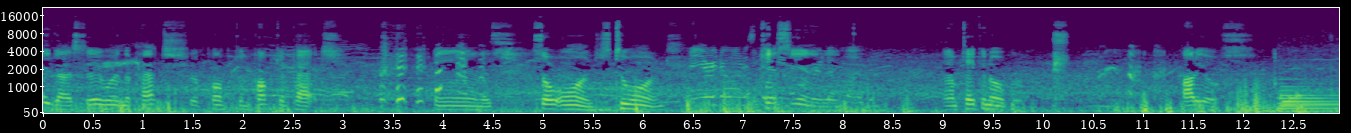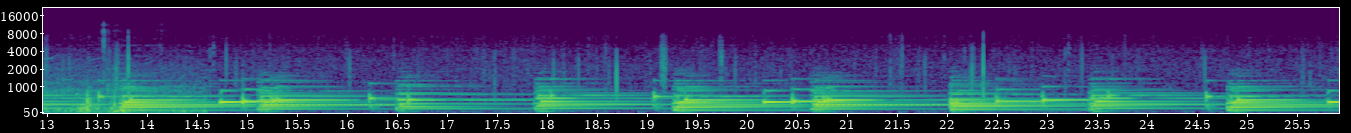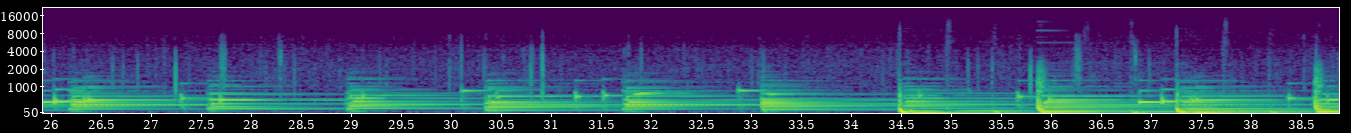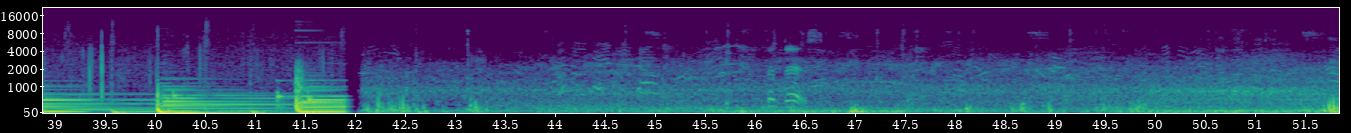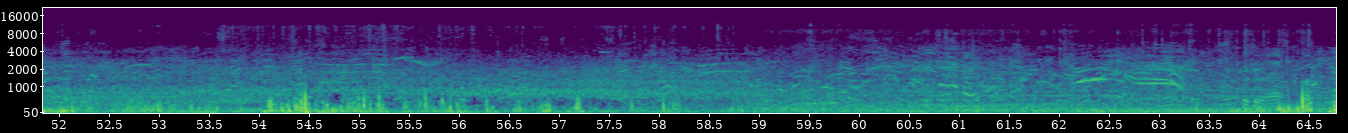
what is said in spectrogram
Hey guys, today we're in the patch of pumpkin, pumpkin patch. and it's so orange, it's too orange. And you're the one who's I can't see anything. And I'm taking over. Adios. Look at this. Look at that.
